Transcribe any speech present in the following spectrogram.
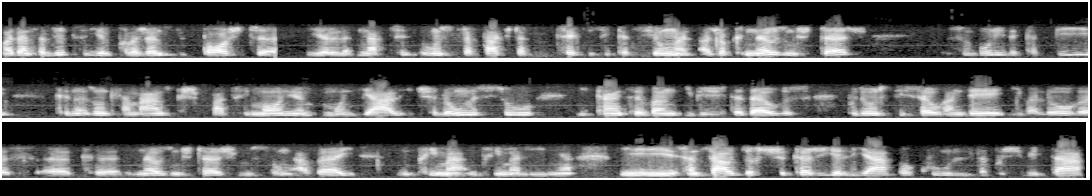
ma dans tutto il per la gente del post il un trattato di certificazione a ciò che noi sono stessi sono buoni da capire che noi sono chiamati patrimonio mondiale e ce l'hanno su e che anche vanno i visitatori podemos ti saurandé i valores uh, che noi stessi sono avei in prima, in prima linea. E senz'altro che io li ha con la possibilità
